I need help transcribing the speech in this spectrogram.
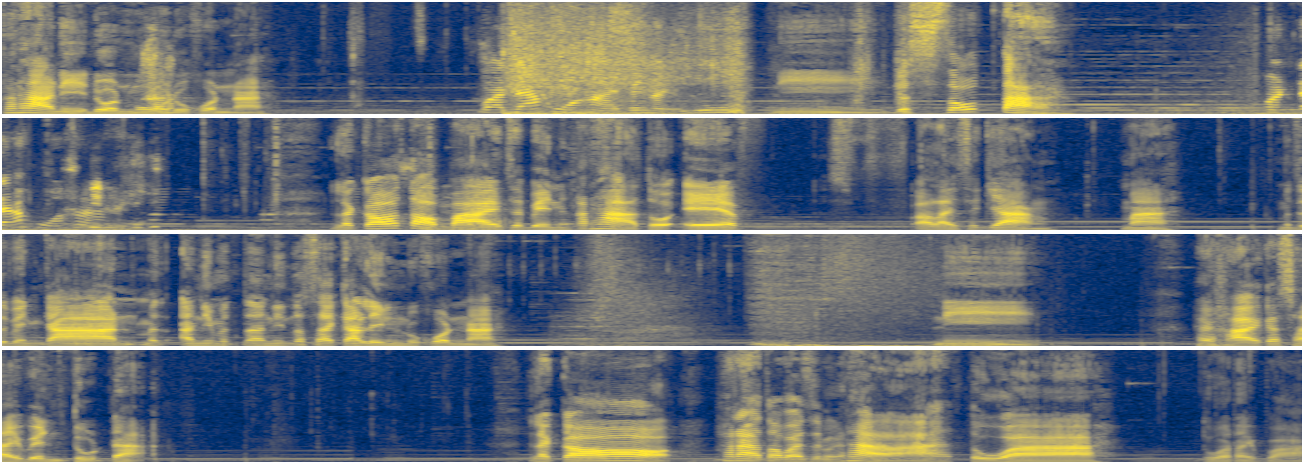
คาถานี้โดนหมู่ทุกคนนะวานด้าหัวหายไปไหนลูกนี่เดสโซตาวันด้าหัวหาย แล้วก็ต่อไปจะเป็นคาถาตัว F อะไรสักอย่างมา มันจะเป็นการมันอันนี้มันอันนี้ต้องใช้การเล็งทุกคนนะ นี่คล้ายๆกับใช้เวนตุดอะแล้วก็คาถาต่อไปจะเป็นคาถาตัวตัวอะไรวะ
